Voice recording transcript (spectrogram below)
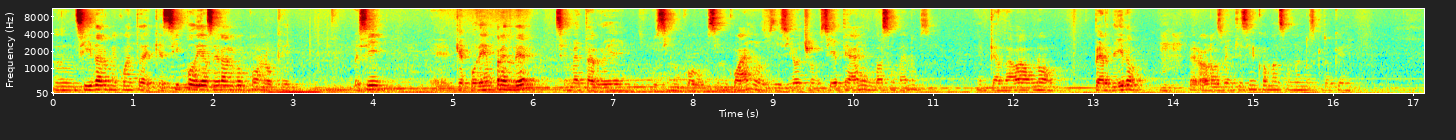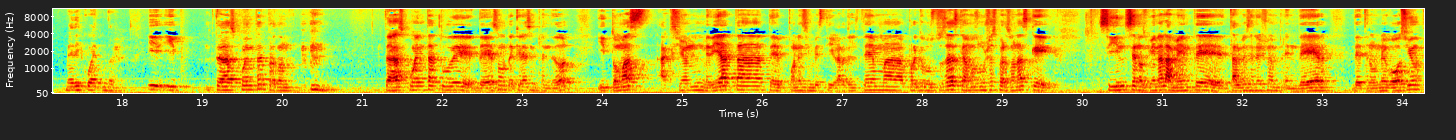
en sí darme cuenta de que sí podía hacer algo con lo que, pues sí, eh, que podía emprender. Sí me tardé 5 años, 18, 7 años más o menos, en que andaba uno perdido. Pero a los 25 más o menos creo que me di cuenta. ¿Y, y te das cuenta, perdón? Te das cuenta tú de, de, eso, de que eres emprendedor y tomas acción inmediata, te pones a investigar del tema, porque pues, tú sabes que vemos muchas personas que sí se nos viene a la mente tal vez el hecho de emprender, de tener un negocio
